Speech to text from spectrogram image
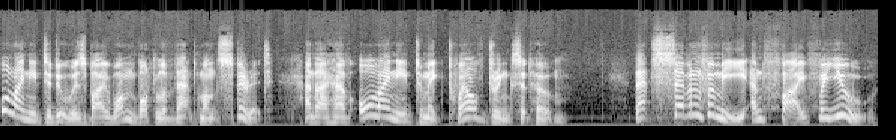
All I need to do is buy one bottle of that month's spirit, and I have all I need to make 12 drinks at home. That's seven for me and five for you.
